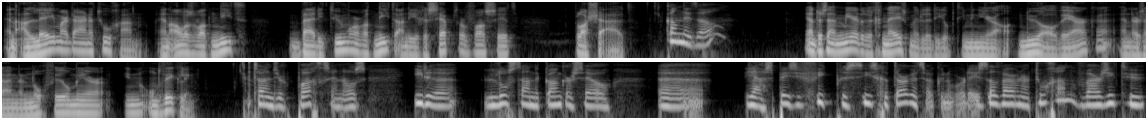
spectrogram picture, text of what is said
en alleen maar daar naartoe gaan. En alles wat niet bij die tumor, wat niet aan die receptor vastzit, plas je uit. Kan dit al? Ja, er zijn meerdere geneesmiddelen die op die manier al- nu al werken. En er zijn er nog veel meer in ontwikkeling. Het zou natuurlijk prachtig zijn als iedere losstaande kankercel eh, ja, specifiek precies getarget zou kunnen worden. Is dat waar we naartoe gaan? Of waar ziet u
